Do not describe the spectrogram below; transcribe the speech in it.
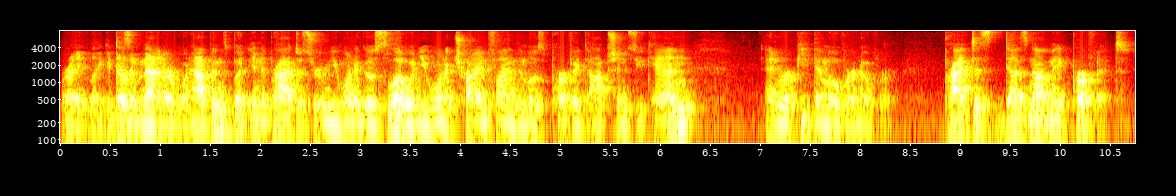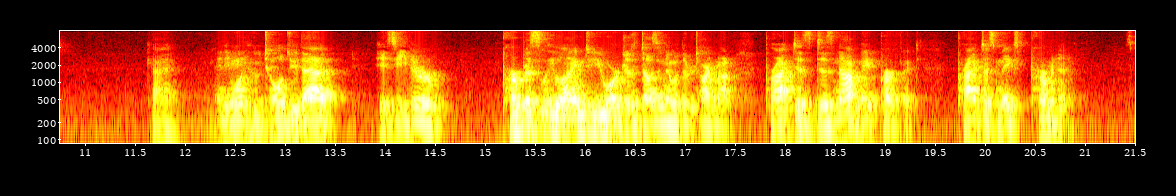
Right? Like it doesn't matter what happens, but in the practice room, you want to go slow and you want to try and find the most perfect options you can and repeat them over and over. Practice does not make perfect. Okay? Anyone who told you that is either purposely lying to you or just doesn't know what they're talking about. Practice does not make perfect practice makes permanent. It's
